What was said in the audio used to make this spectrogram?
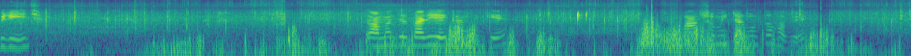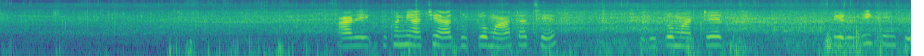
ব্রিজ তো আমাদের বাড়ি এখান থেকে পাঁচশো মিটার মতো হবে। আর একটুখানি আছে, আর দুটো মাঠ আছে। দুটো মাঠের পেরোলেই কিন্তু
